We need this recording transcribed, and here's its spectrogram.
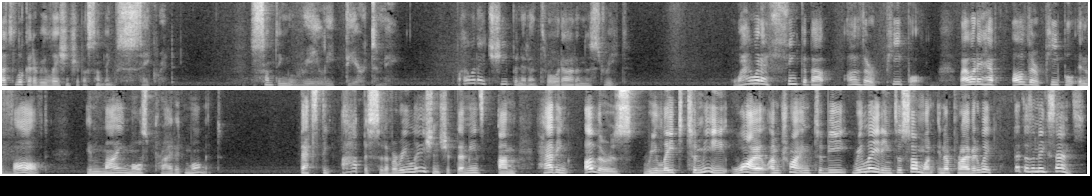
Let's look at a relationship as something sacred, something really dear to me. Why would I cheapen it and throw it out on the street? why would I think about other people? Why would I have other people involved in my most private moment? That's the opposite of a relationship. That means I'm having others relate to me while I'm trying to be relating to someone in a private way. That doesn't make sense.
